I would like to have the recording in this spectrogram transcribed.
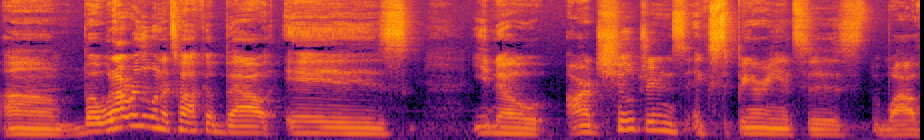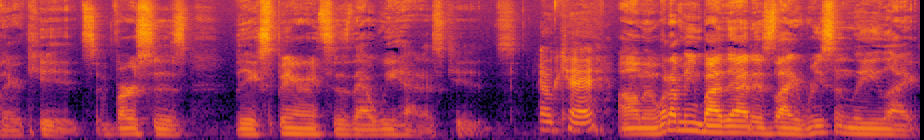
Um, but what I really want to talk about is, you know, our children's experiences while they're kids versus the experiences that we had as kids. Okay. Um, and what I mean by that is like recently, like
